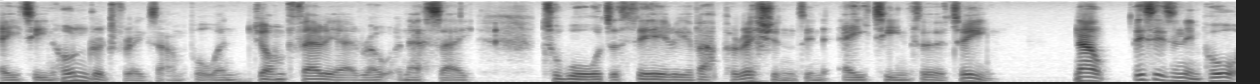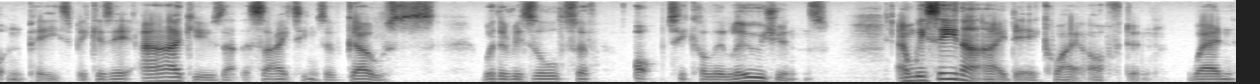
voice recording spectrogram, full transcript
1800, for example, when John Ferriar wrote an essay towards a theory of apparitions in 1813. Now, this is an important piece because it argues that the sightings of ghosts were the result of optical illusions. And we see that idea quite often when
